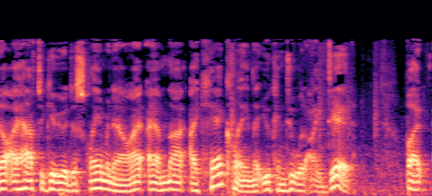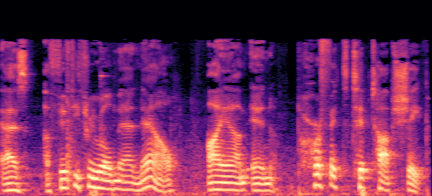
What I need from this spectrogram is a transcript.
Now, I have to give you a disclaimer now. I, I, am not, I can't claim that you can do what I did. But as a 53 year old man now, I am in perfect tip top shape.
